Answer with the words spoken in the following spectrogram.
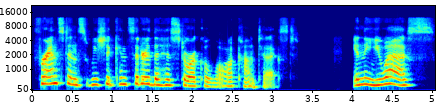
For instance, we should consider the historical law context. In the US,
